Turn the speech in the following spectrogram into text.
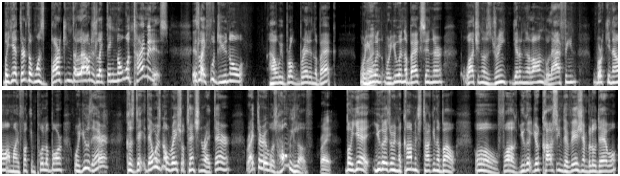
but yet they're the ones barking the loudest, like they know what time it is. It's like, fool, do you know how we broke bread in the back? Were you in were you in the back sitting there watching us drink, getting along, laughing, working out on my fucking pull-up bar? Were you there? Because there was no racial tension right there. Right there, it was homie love. Right. But yet, you guys are in the comments talking about, oh fuck, you got you're causing division, Blue Devil.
